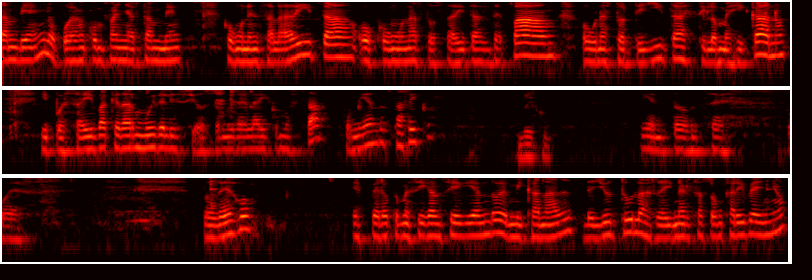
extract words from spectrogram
también, lo pueden acompañar también con una ensaladita o con unas tostaditas de pan o unas tortillitas estilo mexicano y pues ahí va a quedar muy delicioso. Mírenla ahí cómo está, comiendo, está rico. Rico. Y entonces, pues lo dejo. Espero que me sigan siguiendo en mi canal de YouTube, La Reina del Sazón Caribeño.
